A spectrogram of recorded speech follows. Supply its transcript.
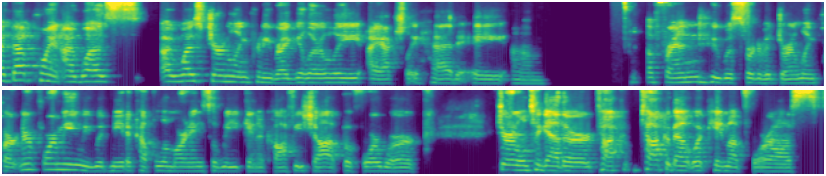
at that point I was I was journaling pretty regularly. I actually had a um, a friend who was sort of a journaling partner for me. We would meet a couple of mornings a week in a coffee shop before work, journal together, talk talk about what came up for us.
